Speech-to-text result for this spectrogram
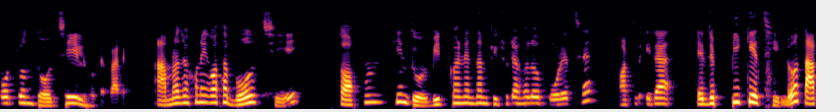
পর্যন্ত জেল হতে পারে। আমরা যখন এই কথা বলছি তখন কিন্তু বিটকয়েনের দাম কিছুটা হলেও পড়েছে। অর্থাৎ এটা এর যে পিকে ছিল, তার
